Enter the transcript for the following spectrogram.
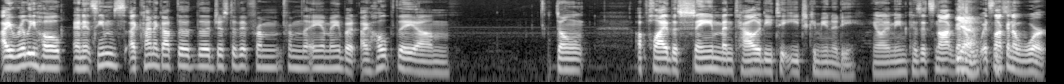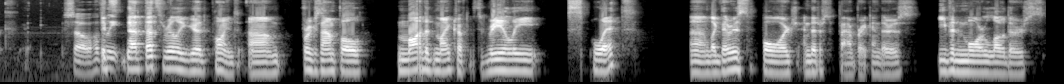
I really hope, and it seems I kind of got the the gist of it from from the AMA, but I hope they um don't apply the same mentality to each community. You know what I mean? Because it's not gonna yeah, it's not gonna work. So hopefully that that's really good point. Um, for example, modded Minecraft is really split. Uh, like there is Forge and there's Fabric and there's even more loaders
